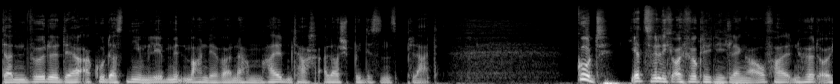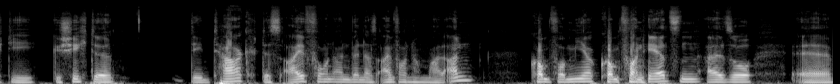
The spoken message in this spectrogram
dann würde der Akku das nie im Leben mitmachen. Der war nach einem halben Tag allerspätestens platt. Gut, jetzt will ich euch wirklich nicht länger aufhalten. Hört euch die Geschichte, den Tag des iPhone-Anwenders einfach nochmal an. Kommt von mir, kommt von Herzen. Also äh,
